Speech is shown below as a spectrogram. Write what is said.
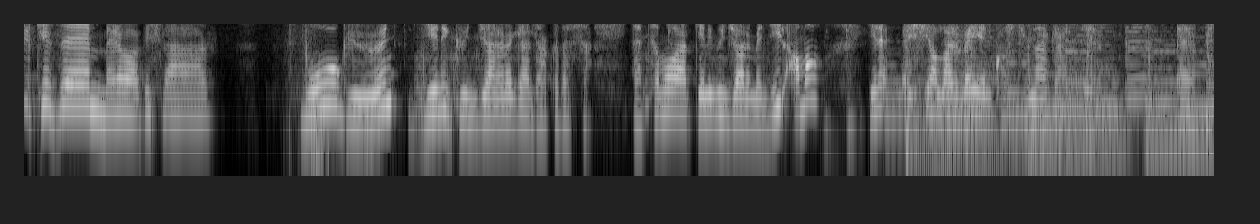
Herkese merhaba arkadaşlar. Bugün yeni güncelleme geldi arkadaşlar. Yani tam olarak yeni güncelleme değil ama yeni eşyalar ve yeni kostümler geldi diyelim. Evet.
